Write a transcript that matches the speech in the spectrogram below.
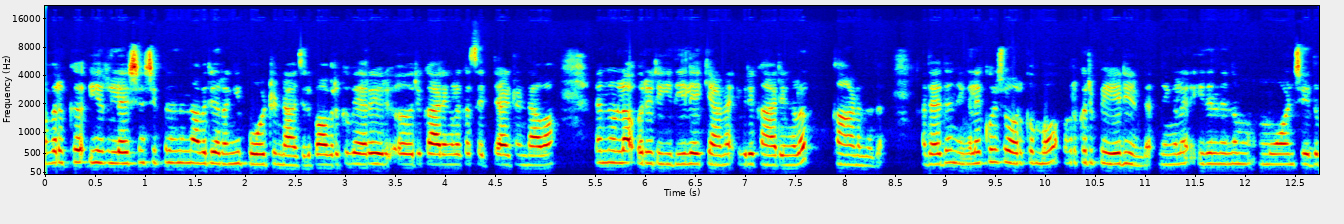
അവർക്ക് ഈ റിലേഷൻഷിപ്പിൽ നിന്ന് അവർ ഇറങ്ങി പോയിട്ടുണ്ടാകും ചിലപ്പോൾ അവർക്ക് വേറെ ഒരു ഒരു കാര്യങ്ങളൊക്കെ സെറ്റ് ആയിട്ടുണ്ടാവാം എന്നുള്ള ഒരു രീതിയിലേക്കാണ് ഇവർ കാര്യങ്ങൾ കാണുന്നത്. അതായത് നിങ്ങളെക്കുറിച്ച് ഓർക്കുമ്പോൾ അവർക്കൊരു പേടിയുണ്ട്. നിങ്ങൾ ഇതിൽ നിന്ന് മൂവ് ഓൺ ചെയ്ത്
